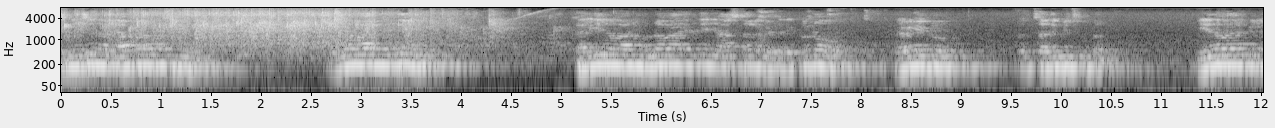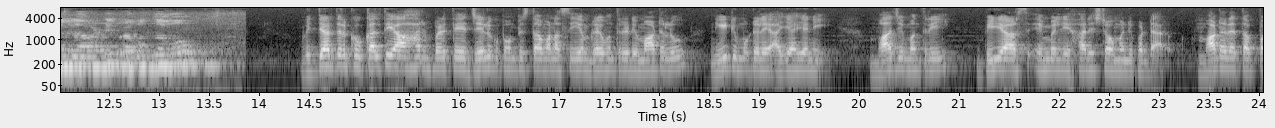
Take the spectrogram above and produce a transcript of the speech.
చిన్న చిన్న వ్యాపారస్తులు. ఉన్నవారైతే కలిగిన వారు ఉన్నవారైతే ఈ హాస్టల్లో పెట్టారు. ఎక్కడో ప్రైవేటు చదివించుకుంటారు. పేదవారి పిల్లలు కాబట్టి ప్రభుత్వము విద్యార్థులకు కల్తీ ఆహారం పెడితే జైలుకు పంపిస్తామన్న సీఎం రేవంత్ రెడ్డి మాటలు నీటి ముట్టలే అయ్యాయని మాజీ మంత్రి బీఆర్స్ ఎమ్మెల్యే హరీష్ రావు మండిపడ్డారు. మాటలే తప్ప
